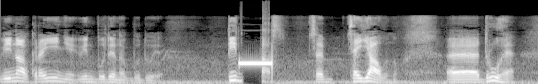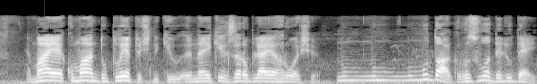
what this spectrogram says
війна в країні, він будинок будує. Підас. Це, це явно. Е, друге, має команду плиточників, е, на яких заробляє гроші. Ну, ну, ну мудак, розводи людей.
